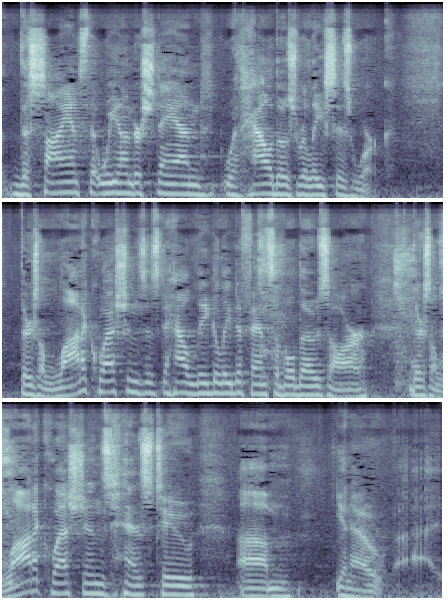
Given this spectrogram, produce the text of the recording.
the science that we understand with how those releases work. There's a lot of questions as to how legally defensible those are. There's a lot of questions as to, um, you know, uh,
